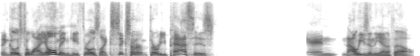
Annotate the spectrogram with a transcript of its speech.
then goes to Wyoming. He throws like 630 passes, and now he's in the NFL.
